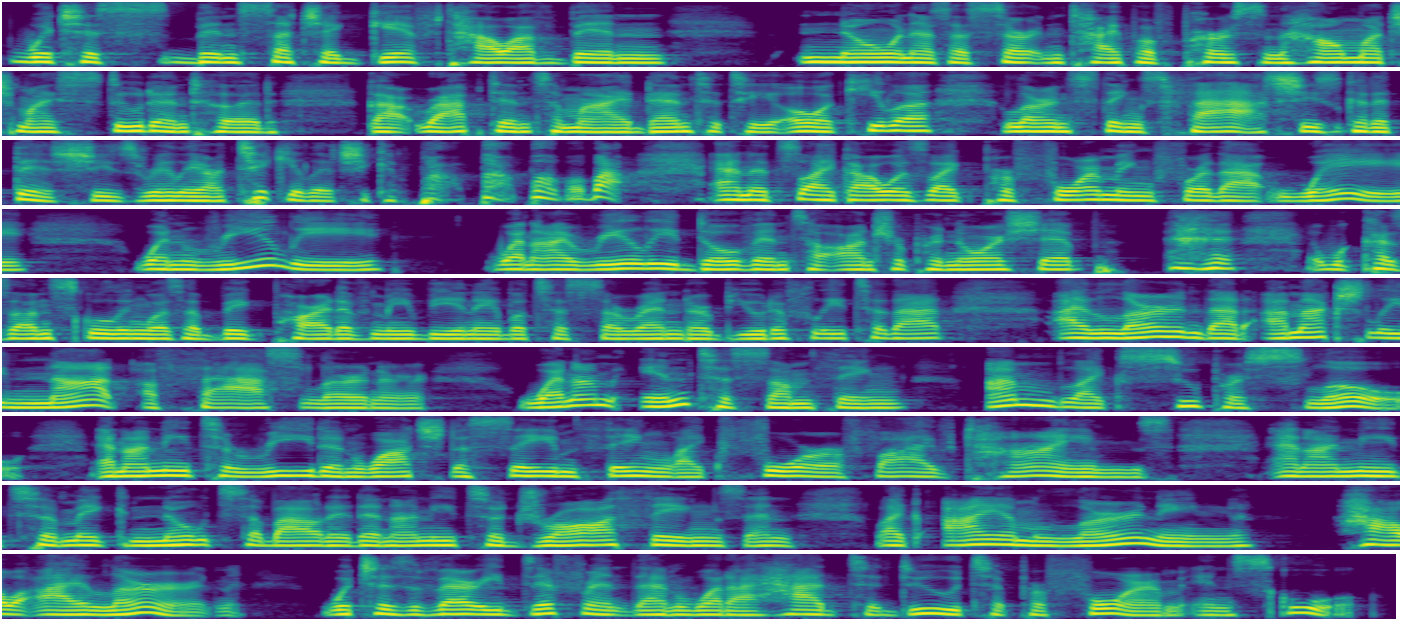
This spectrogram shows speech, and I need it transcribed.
which has been such a gift, how I've been known as a certain type of person, how much my studenthood got wrapped into my identity. Oh, Akilah learns things fast. She's good at this. She's really articulate. She can pop, pop, pop, pop, pop. And it's like I was like performing for that way when really when I really dove into entrepreneurship, because unschooling was a big part of me being able to surrender beautifully to that, I learned that I'm actually not a fast learner. When I'm into something, I'm like super slow and I need to read and watch the same thing like four or five times. And I need to make notes about it and I need to draw things. And like I am learning how I learn, which is very different than what I had to do to perform in school.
